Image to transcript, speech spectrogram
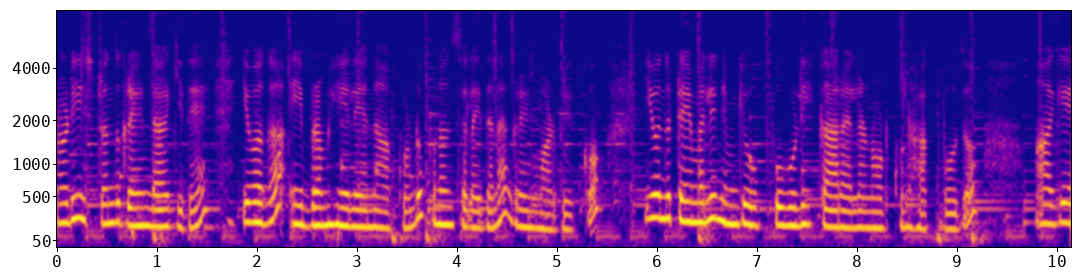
ನೋಡಿ, ಇಷ್ಟೊಂದು ಗ್ರೈಂಡ್ ಆಗಿದೆ. ಇವಾಗ ಈ ಬ್ರಹ್ಮಿ ಎಲೆಯನ್ನು ಹಾಕ್ಕೊಂಡು ಪುನೊಂದ್ಸಲ ಇದನ್ನು ಗ್ರೈಂಡ್ ಮಾಡಬೇಕು. ಈ ಒಂದು ಟೈಮಲ್ಲಿ ನಿಮಗೆ ಉಪ್ಪು, ಹುಳಿ, ಖಾರ ಎಲ್ಲ ನೋಡ್ಕೊಂಡು ಹಾಕ್ಬೋದು. ಹಾಗೆ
